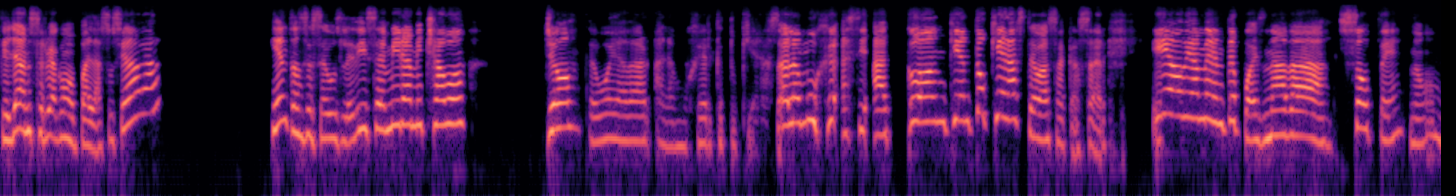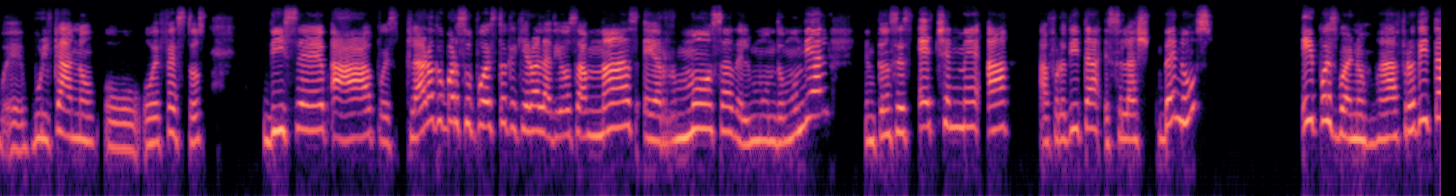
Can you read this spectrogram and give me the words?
que ya no servía como para la sociedad. Y entonces Zeus le dice, mira mi chavo, yo te voy a dar a la mujer que tú quieras, a la mujer, así, a con quien tú quieras te vas a casar. Y obviamente, pues nada, Sope, ¿no? Eh, Vulcano o, o Hefestos, Dice, ah, pues claro que por supuesto que quiero a la diosa más hermosa del mundo mundial. Entonces échenme a Afrodita slash Venus. Y pues bueno, a Afrodita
